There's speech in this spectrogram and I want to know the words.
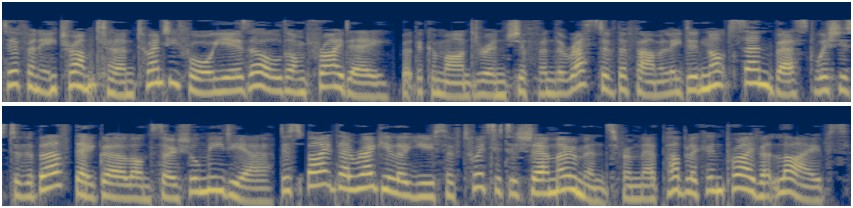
Tiffany Trump turned 24 years old on Friday, but the commander-in-chief and the rest of the family did not send best wishes to the birthday girl on social media, despite their regular use of Twitter to share moments from their public and private lives.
